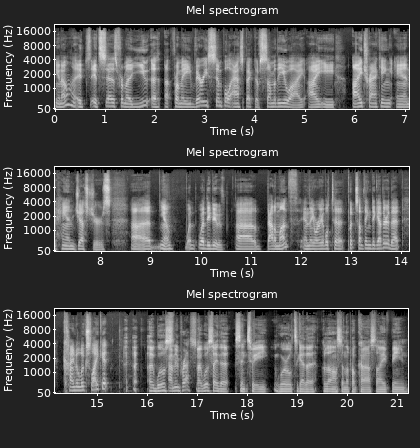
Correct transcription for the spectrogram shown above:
You know, it it says from a U, uh, uh, from a very simple aspect of some of the UI, i.e., eye tracking and hand gestures. Uh, you know. What what they do? Uh, about a month, and they were able to put something together that kind of looks like it. I will I'm impressed. I will say that since we were all together last on the podcast, I've been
